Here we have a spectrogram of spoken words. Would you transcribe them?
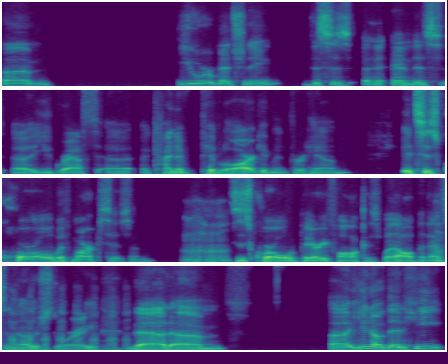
um you were mentioning this is uh, and this uh you grasped a, a kind of pivotal argument for him. It's his quarrel with Marxism. Mhm. It's his quarrel with Barry Falk as well, but that's another story. that um uh you know that he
